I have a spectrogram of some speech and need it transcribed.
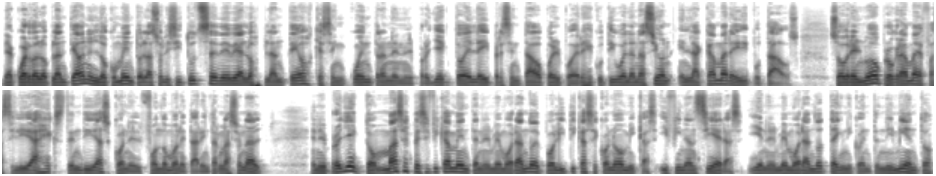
de acuerdo a lo planteado en el documento, la solicitud se debe a los planteos que se encuentran en el proyecto de ley presentado por el Poder Ejecutivo de la Nación en la Cámara de Diputados sobre el nuevo programa de facilidades extendidas con el Fondo Monetario Internacional. En el proyecto, más específicamente en el Memorando de Políticas Económicas y Financieras y en el Memorando Técnico de Entendimiento,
